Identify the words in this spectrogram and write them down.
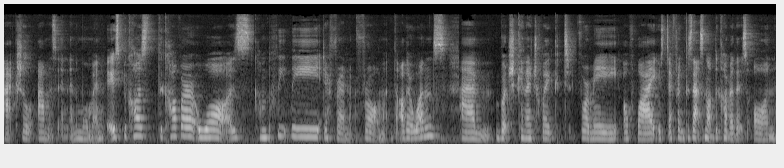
actual Amazon at the moment. It's because the cover was completely different from the other ones um, which kind of twigged for me of why it was different because that's not the cover that's on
